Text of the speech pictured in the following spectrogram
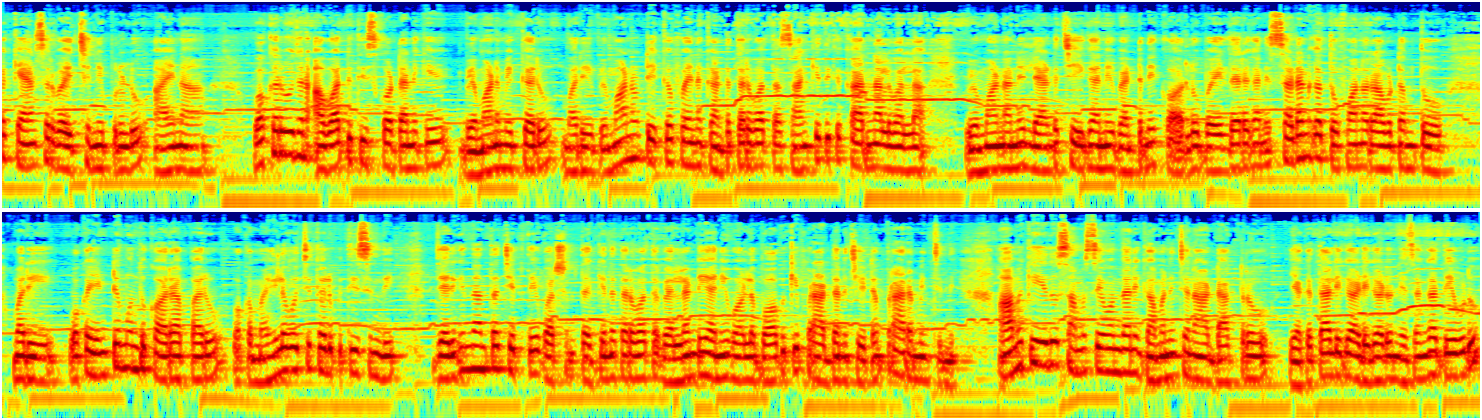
క్యాన్సర్ వైద్య నిపుణులు ఆయన ఒక రోజున అవార్డు తీసుకోవటానికి విమానం ఎక్కారు. మరి విమానం టేకఫ్ అయిన గంట తర్వాత సాంకేతిక కారణాల వల్ల విమానాన్ని ల్యాండ్ చేయగానే వెంటనే కారులో బయలుదేరగానే సడన్గా తుఫాను రావటంతో మరి ఒక ఇంటి ముందు కారాపారు ఒక మహిళ వచ్చి తలుపు తీసింది. జరిగిందంతా చెప్తే వర్షం తగ్గిన తర్వాత వెళ్ళండి అని వాళ్ళ బాబుకి ప్రార్థన చేయటం ప్రారంభించింది. ఆమెకి ఏదో సమస్య ఉందని గమనించిన ఆ డాక్టరు ఎగతాళిగా అడిగాడు నిజంగా దేవుడు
